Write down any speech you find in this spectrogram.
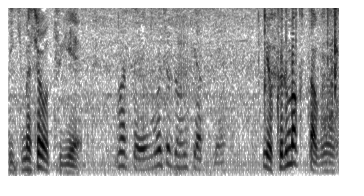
行きましょう、次へ。い待って、もうちょっと見てやって。いよ、車食った危ないし。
